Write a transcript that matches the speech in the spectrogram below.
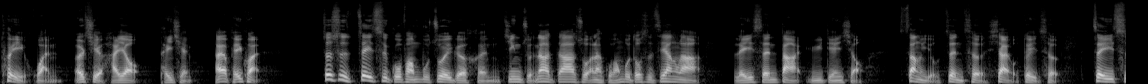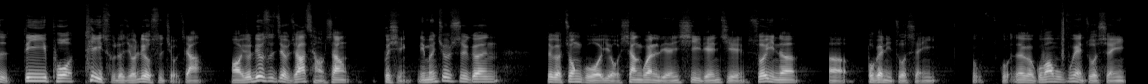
退还，而且还要赔钱，还要赔款。这是这次国防部做一个很精准。那大家说，那国防部都是这样啦，雷声大雨点小，上有政策，下有对策。这一次第一波剔除的就六十九家，啊，有六十九家厂商不行，你们就是跟。这个中国有相关的联系连接，所以呢，呃，不跟你做生意，国那个国防部不跟你做生意，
